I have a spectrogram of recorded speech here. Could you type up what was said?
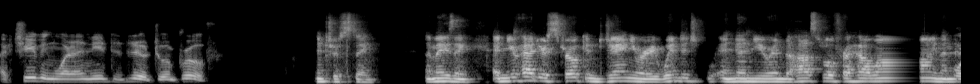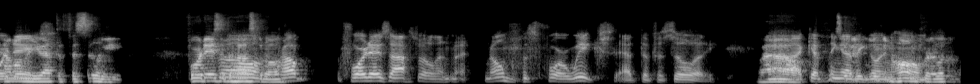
achieving what I need to do to improve. Interesting. Amazing. And you had your stroke in January. When did you, and then you were in the hospital for how long? And then four how days. long were you at the facility? Four days at the oh, hospital. Prob- four days hospital and almost four weeks at the facility. Wow. Uh, I kept thinking so I'd be going home. home for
